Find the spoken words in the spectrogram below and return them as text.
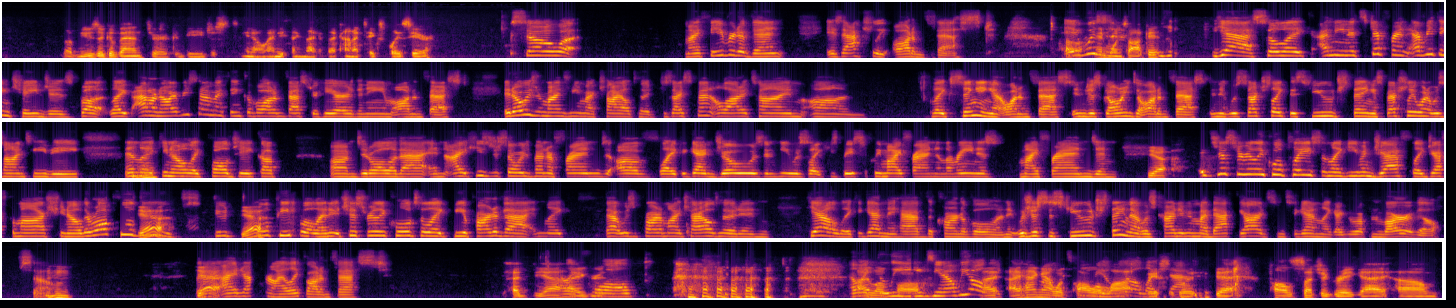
a music event, or it could be just you know anything that that kind of takes place here. so uh, my favorite event is actually Autumn Fest. Uh, It was- in Woonsocket. Yeah, so like I mean it's different. Everything changes, but like I don't know. Every time I think of Autumn Fest or hear the name Autumn Fest, it always reminds me of my childhood because I spent a lot of time um like singing at Autumn Fest and just going to Autumn Fest, and it was such like this huge thing, especially when it was on TV, and Mhm. like you know like Paul Jacob um did all of that, and I he's just always been a friend of like again Joe's, and he was like he's basically my friend, and Lorraine is my friend, and Yeah. it's just a really cool place. And like even Jeff, like Jeff Gamache, you know, they're all cool Yeah. dudes, dude, Yeah. cool people. And it's just really cool to like be a part of that. And like that was a part of my childhood. And yeah, like again, they have the carnival and it was just this huge thing that was kind of in my backyard since again, like I grew up in Barraville. So Mhm. but Yeah. I, I don't know. I like Autumn Fest. Uh, yeah, I I, agree. fall. I like the love Paul. leaves. You know, we all I, like I hang out with Paul a lot, all like basically. Yeah, Paul's such a great guy. Um,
